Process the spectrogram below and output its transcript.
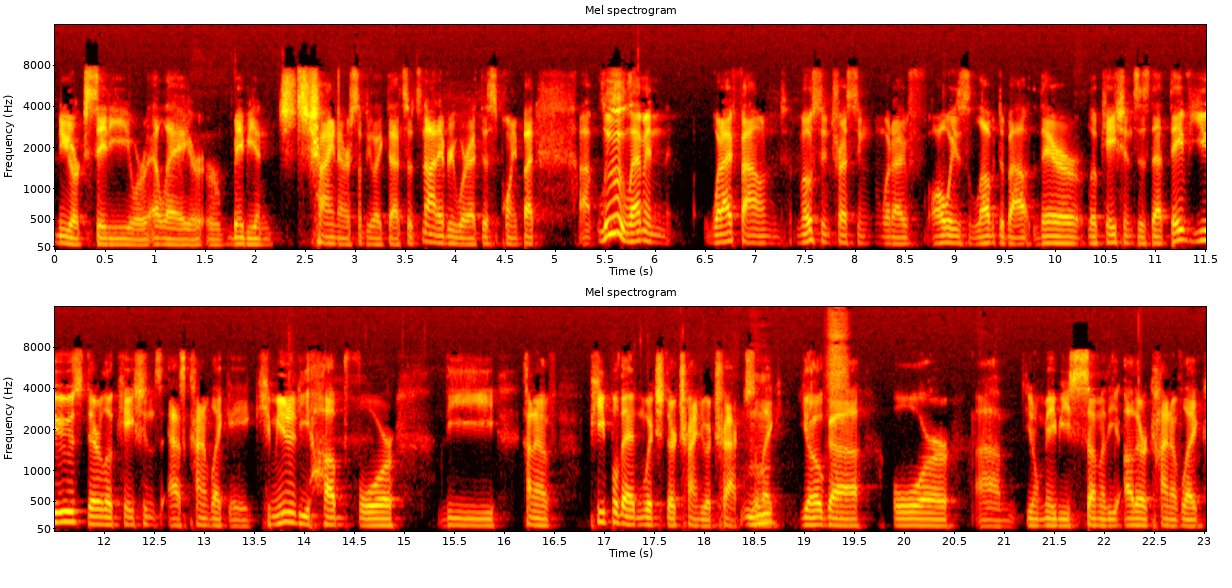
New York City or LA or, or maybe in China or something like that. So it's not everywhere at this point. But uh, Lululemon, what I found most interesting, what I've always loved about their locations is that they've used their locations as kind of like a community hub for the kind of people that in which they're trying to attract. So like yoga or um, you know maybe some of the other kind of like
